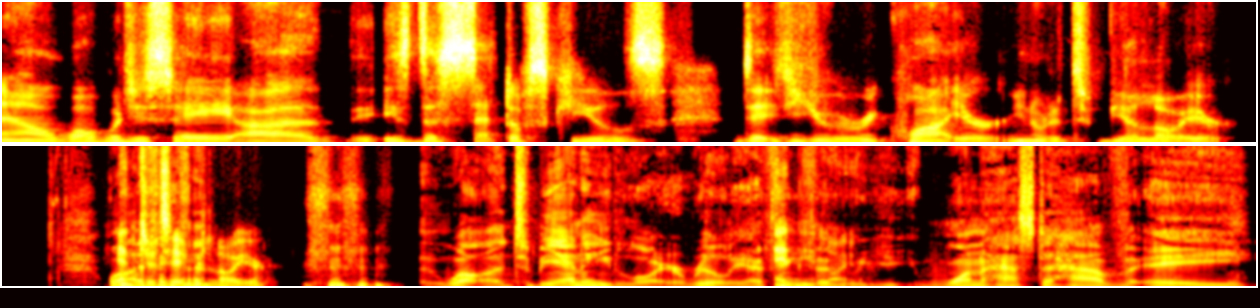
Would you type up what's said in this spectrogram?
Now, what would you say uh, is the set of skills that you require in order to be a lawyer? Well, entertainment that, lawyer. well, to be any lawyer, really, I think any that lawyer. one has to have a,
